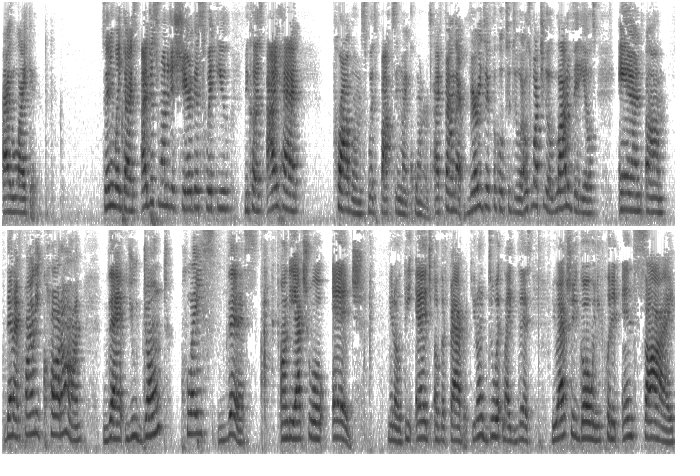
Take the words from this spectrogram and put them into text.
I like it. So anyway, guys, I just wanted to share this with you because I had problems with boxing my corners. I found that very difficult to do. I was watching a lot of videos and um, then I finally caught on that you don't place this on the actual edge, you know, the edge of the fabric. You don't do it like this. You actually go and you put it inside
